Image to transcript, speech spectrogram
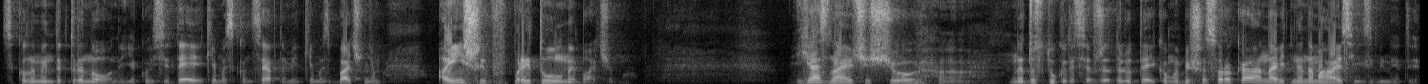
Це коли ми індоктриновані якоюсь ідеєю, якимось концептом, якимось баченням, а інші впритул не бачимо. Я, знаючи, що е, не достукатися вже до людей, кому більше 40, навіть не намагаюся їх змінити.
